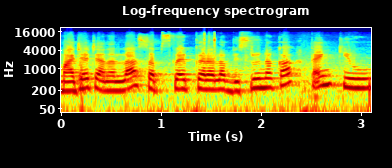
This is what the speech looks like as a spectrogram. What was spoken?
माझ्या चॅनलला सबस्क्राईब करायला विसरू नका. थँक्यू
